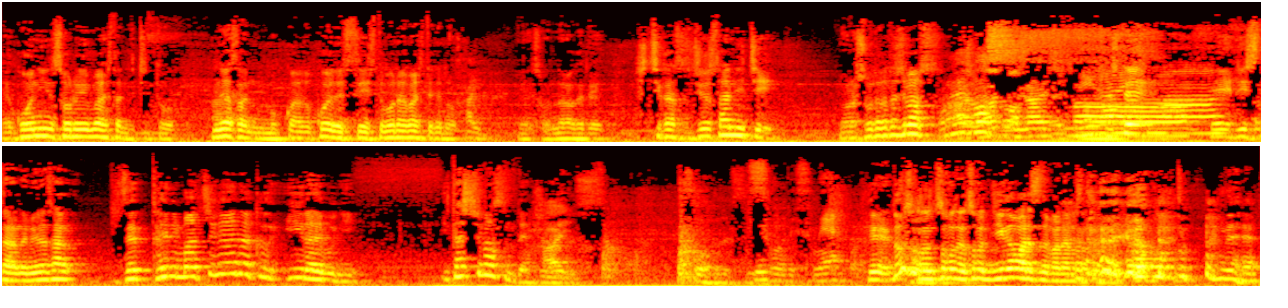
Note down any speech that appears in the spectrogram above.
えー5人揃いましたんでちょっと皆さんにもあの声で出演してもらいましたけど、えーそんなわけで7月13日よろしくお願いいたします。お願いします。お願いしそして、えーリスナーの皆さん絶対に間違いなくいいライブにいたしますんで、はいそうですね。えーどうぞそこでそこ苦笑いするまなみさん本当にね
